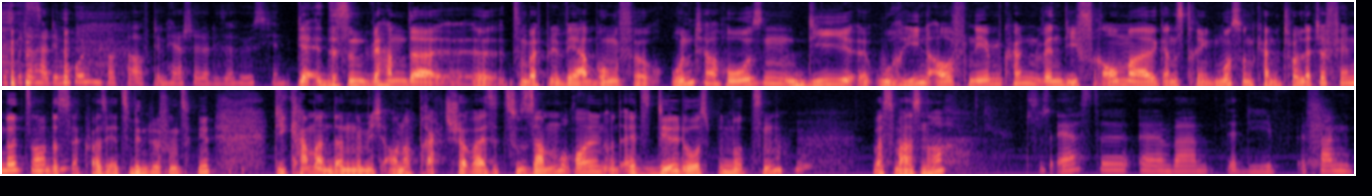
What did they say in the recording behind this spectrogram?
Das wird dann halt dem Kunden verkauft, dem Hersteller dieser Höschen. ja, das sind, wir haben da äh, zum Beispiel Werbung für Unterhosen, die äh, Urin aufnehmen können, wenn die Frau mal ganz dringend muss und keine Toilette findet, so, das ja quasi als Windel funktioniert. Die kann man dann nämlich auch noch praktischerweise zusammenrollen und als Dildos benutzen. Was war es noch? Das, erste äh, war, die fangen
